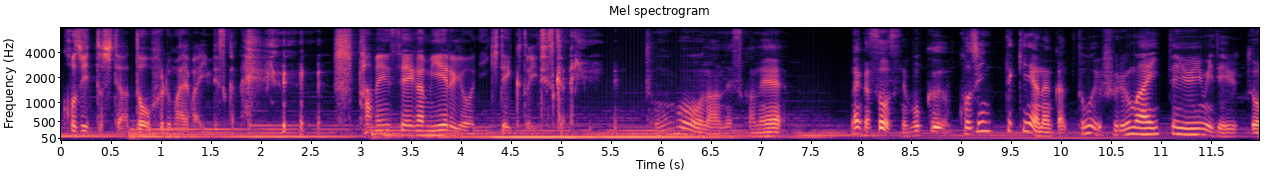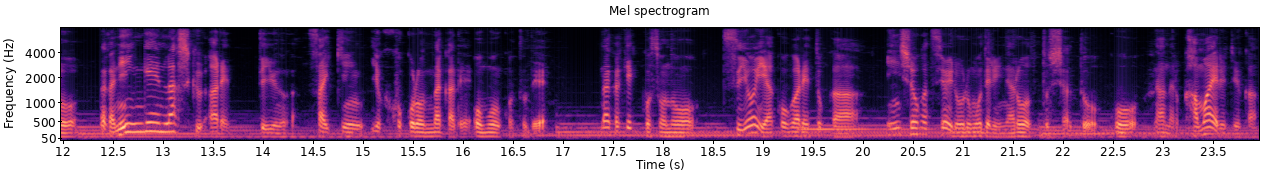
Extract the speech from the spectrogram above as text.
個人としてはどう振る舞えばいいんですかね。多面性が見えるように生きていくといいですかね。どうなんですかね。なんかそうですね。僕、個人的にはなんかどういう振る舞いっていう意味で言うと、なんか人間らしくあれっていうのが最近よく心の中で思うことで、なんか結構その強い憧れとか印象が強いロールモデルになろうとしちゃうと、こう、なんだろう、構えるというか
